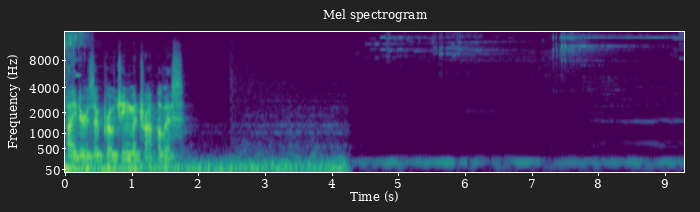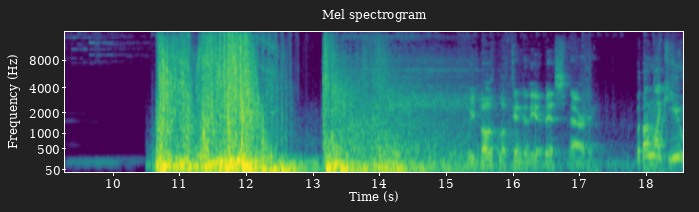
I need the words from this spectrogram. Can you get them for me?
Fighters approaching Metropolis. Looked into the abyss, Barry. But unlike you,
